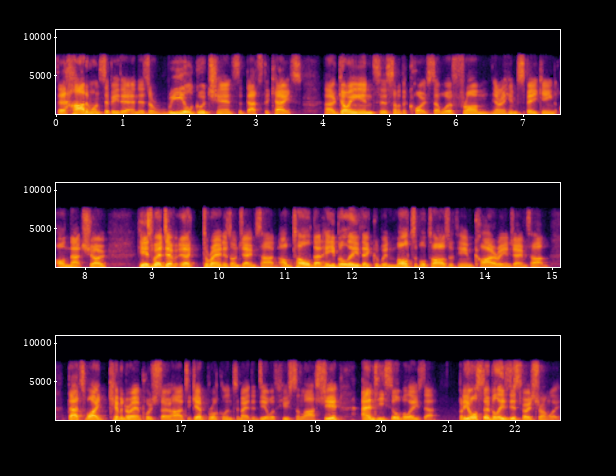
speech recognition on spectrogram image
that Harden wants to be there and there's a real good chance that that's the case. uh, going into some of the quotes that were from you know him speaking on that show. Here's where uh, Durant is on James Harden. I'm told that he believed they could win multiple titles with him, Kyrie, and James Harden. That's why Kevin Durant pushed so hard to get Brooklyn to make the deal with Houston last year, and he still believes that. But he also believes this very strongly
